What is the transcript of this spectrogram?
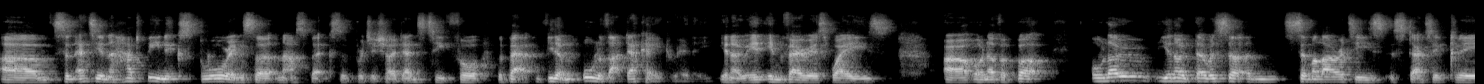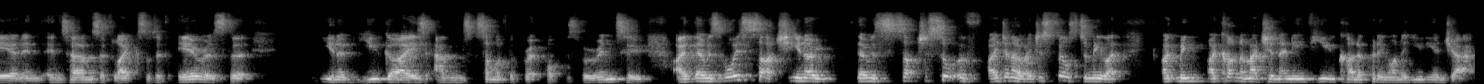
um, St Etienne had been exploring certain aspects of British identity for the better, you know all of that decade, really, you know, in, in various ways uh, or another, but. Although you know there were certain similarities aesthetically and in, in terms of like sort of eras that you know you guys and some of the Britpoppers were into. I, there was always such you know there was such a sort of I don't know. It just feels to me like I mean I can't imagine any of you kind of putting on a Union Jack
